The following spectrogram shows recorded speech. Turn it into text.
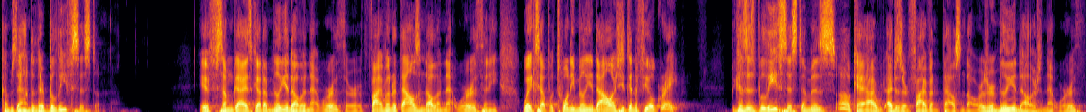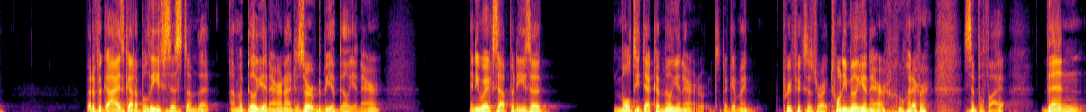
Comes down to their belief system. If some guy's got a million dollar net worth or a $500,000 net worth and he wakes up with $20 million, he's going to feel great because his belief system is okay, I, I deserve $500,000 or a million dollars in net worth. But if a guy's got a belief system that I'm a billionaire and I deserve to be a billionaire, and he wakes up and he's a multi-deca millionaire. Did I get my prefixes right? 20 millionaire, whatever, simplify it. Then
